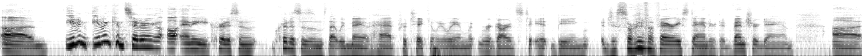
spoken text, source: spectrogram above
um, even even considering all, any criticism criticisms that we may have had, particularly in regards to it being just sort of a very standard adventure game, uh,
